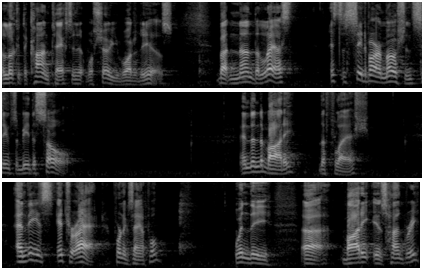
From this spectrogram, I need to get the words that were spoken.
I look at the context, and it will show you what it is. But nonetheless, it's the seat of our emotions seems to be the soul. And then the body, the flesh. And these interact. For an example, when the uh, body is hungry,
